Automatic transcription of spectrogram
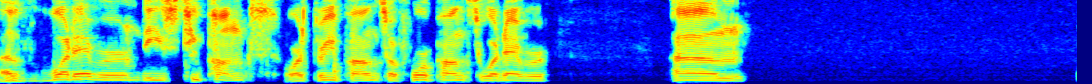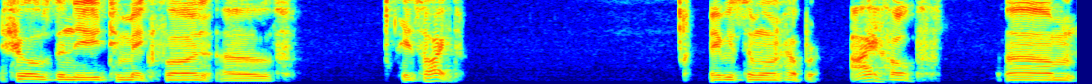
of whatever these two punks or three punks or four punks or whatever um, feels the need to make fun of his height. Maybe someone help her. I hope. Um,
